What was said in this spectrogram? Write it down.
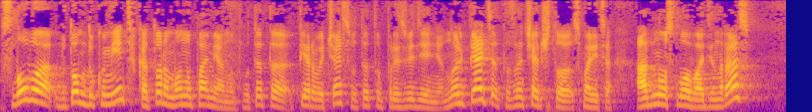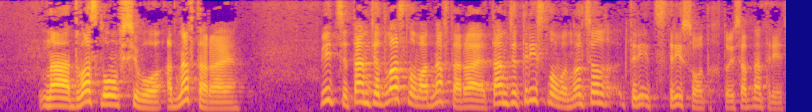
слова в том документе, в котором он упомянут. Вот это первая часть вот этого произведения. 0,5 это означает, что, смотрите, одно слово один раз на два слова всего, одна вторая. Видите, там, где два слова, одна вторая. Там, где три слова, 0,33, то есть одна треть.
